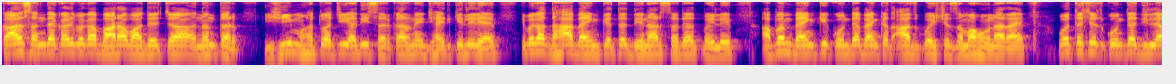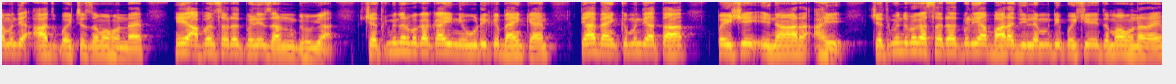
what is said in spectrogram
काल संध्याकाळी बघा बारा वाजेच्या नंतर ही महत्त्वाची यादी सरकारने जाहीर केलेली आहे. की बघा दहा बँकेत देणार सर्वात पहिले. आपण बँके कोणत्या बँकेत आज पैसे जमा होणार आहे व तसेच कोणत्या जिल्ह्यामध्ये आज पैसे जमा होणार आहे हे आपण सर्वात पहिले जाणून घेऊया. शेतकरी मित्रांनो बघा काही निवडक बँक आहे. त्या बँकेमध्ये आता पैसे येणार आहे. शेतकरी बघा सर्वात पहिले या बारा जिल्ह्यामध्ये पैसे जमा होणार आहे.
